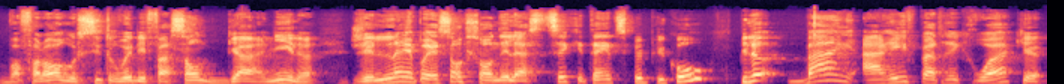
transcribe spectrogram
va falloir aussi trouver des façons de gagner. J'ai l'impression que son élastique est un petit peu plus court. Puis là, bang, arrive Patrick Roy, que,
